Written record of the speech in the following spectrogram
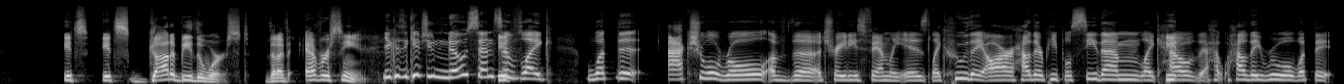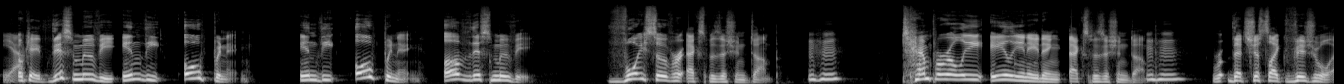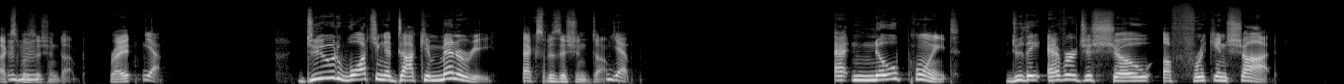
It's it's got to be the worst that I've ever seen. Yeah, because it gives you no sense It- of like what the actual role of the Atreides family is, like who they are, how their people see them, like how the, how, how they rule, what they yeah. Okay, this movie in the opening, in the opening of this movie, voiceover exposition dump. Mm-hmm. Temporally alienating exposition dump. Mm-hmm. R- That's just like visual exposition dump, right? Yeah. Dude watching a documentary exposition dump. Yep. At no point do they ever just show a freaking shot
